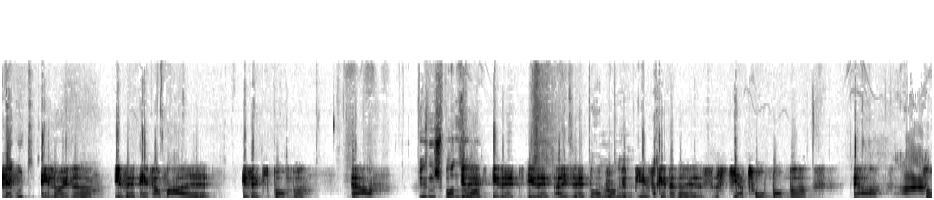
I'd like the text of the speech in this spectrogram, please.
Na gut. Ey Leute, ihr seid einfach mal, ihr seid die Bombe. Ja. Wir sind Ihr Sponsor. seid, ihr seid, ihr seid, ihr seid Bombe. Rocket Beans generell, es ist die Atombombe. Ja. Ah. So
